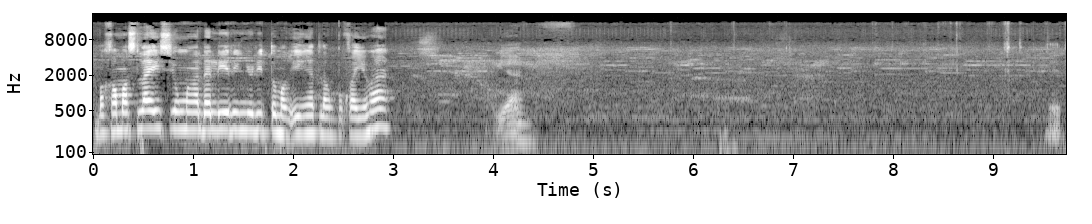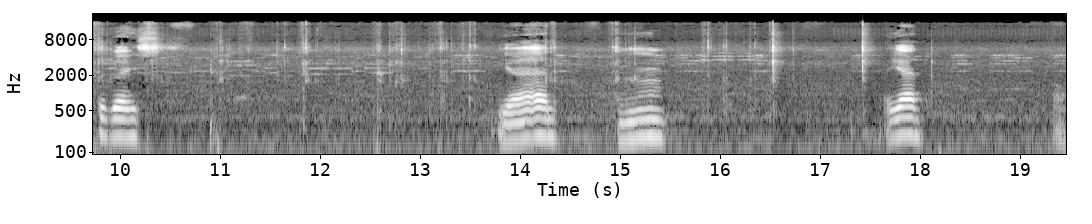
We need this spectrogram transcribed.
Baka mas slice yung mga daliri nyo dito. Mag-ingat lang po kayo ha. Yan. Ito guys. Yan. Hmm. Ayan. Oh,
